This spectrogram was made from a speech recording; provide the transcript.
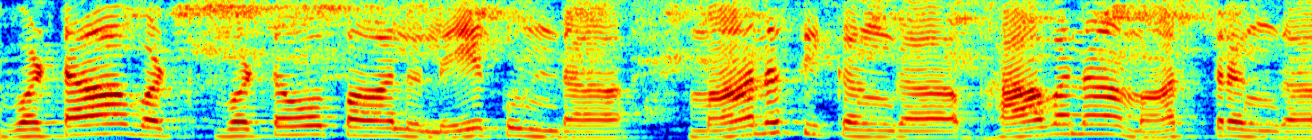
వటావట్ వటోపాలు లేకుండా మానసికంగా భావన మాత్రంగా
